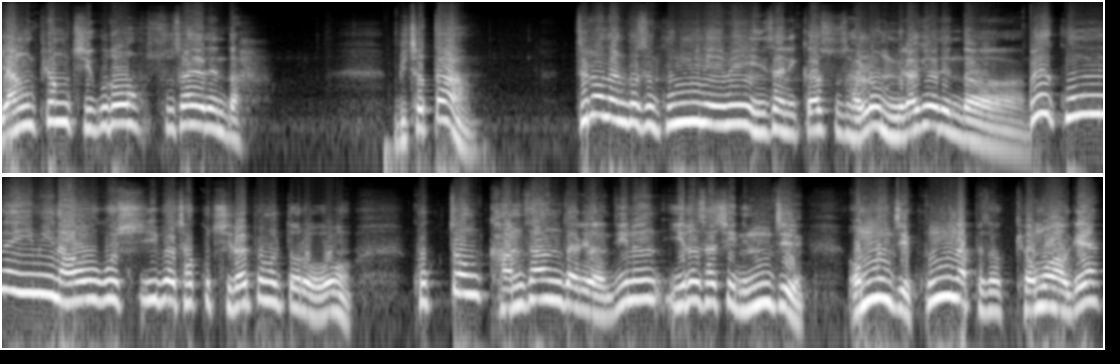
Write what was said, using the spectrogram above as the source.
양평지구도 수사해야 된다. 미쳤다. 드러난 것은 국민의힘의 인사니까 수사를 엄밀하게 해야 된다. 왜 국민의힘이 나오고 씨발 자꾸 지랄병을 떨어. 국정감사하는 자리야. 니는 이런 사실이 있는지 없는지 국민 앞에서 겸허하게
